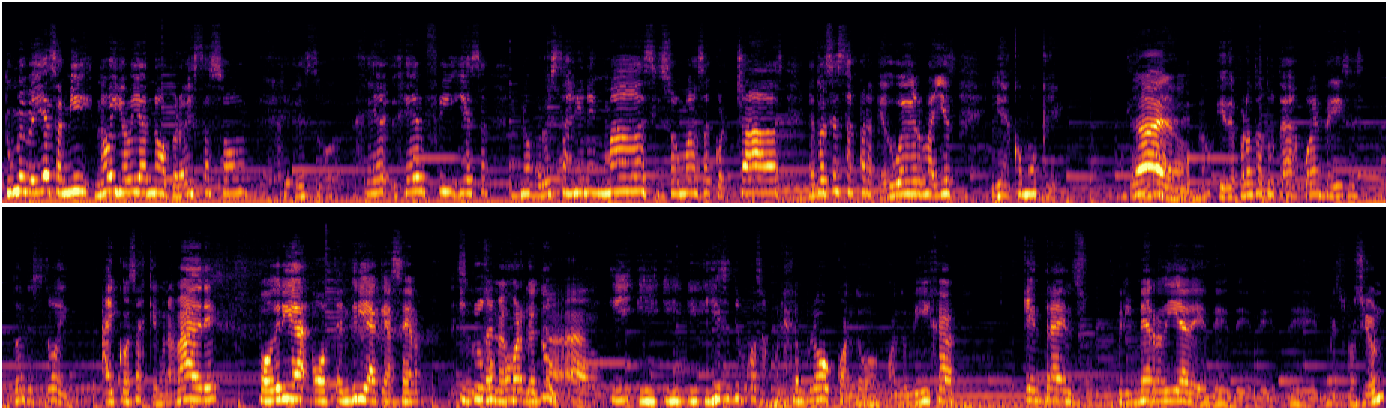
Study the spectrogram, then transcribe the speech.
Tú me veías a mí, no, y yo veía, no, pero estas son hair, hair free y esas, no, pero estas vienen más y son más acolchadas, entonces estas para que duerma y es, y es como que, Claro. madre, ¿no? Y de pronto tú te das cuenta y dices, ¿dónde estoy? Hay cosas que una madre podría o tendría que hacer Es incluso mejor que tú. Y, y- y- y- ese tipo de cosas. Por ejemplo, cuando, cuando mi hija entra en su primer día de, de- de- de- de menstruación,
